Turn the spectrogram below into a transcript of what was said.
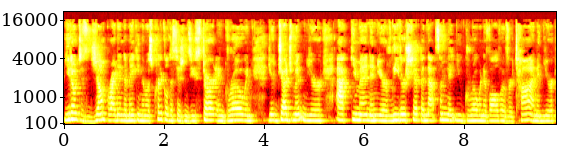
You don't just jump right into making the most critical decisions. You start and grow in your judgment and your acumen and your leadership. And that's something that you grow and evolve over time. And you're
